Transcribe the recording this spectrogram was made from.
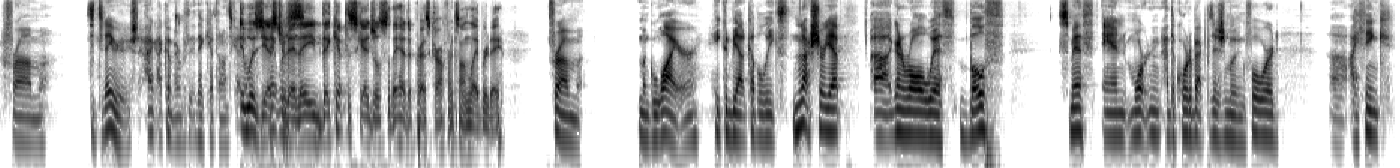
From today or yesterday? I, I couldn't remember if they kept it on schedule. It was yesterday. was they they kept the schedule, so they had the press conference on Labor Day. from McGuire. He could be out a couple weeks. I'm not sure yet. Uh, going to roll with both Smith and Morton at the quarterback position moving forward. Uh, I think,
